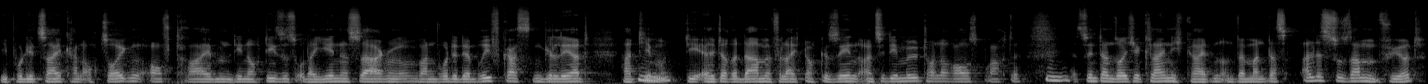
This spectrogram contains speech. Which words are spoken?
Die Polizei kann auch Zeugen auftreiben, die noch dieses oder jenes sagen, wann wurde der Briefkasten geleert, hat jemand, die ältere Dame vielleicht noch gesehen, als sie die Mülltonne rausbrachte. Es sind dann solche Kleinigkeiten und wenn man das alles zusammenführt,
